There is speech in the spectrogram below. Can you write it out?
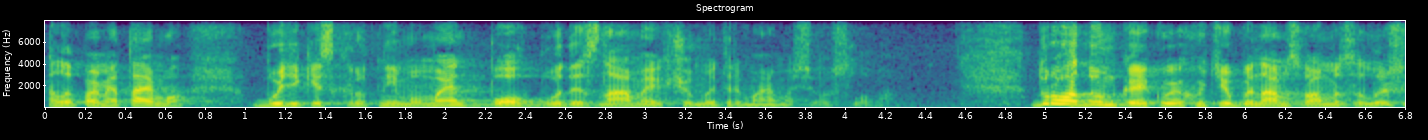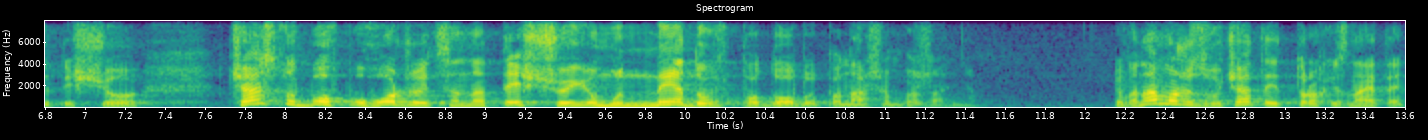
Але пам'ятаємо, будь-який скрутний момент Бог буде з нами, якщо ми тримаємося його слова. Друга думка, яку я хотів би нам з вами залишити, що часто Бог погоджується на те, що йому не до вподоби по нашим бажанням. І вона може звучати трохи, знаєте,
